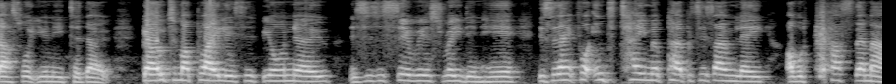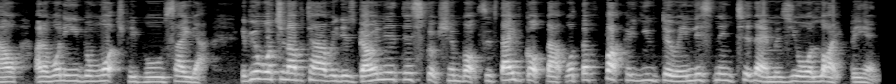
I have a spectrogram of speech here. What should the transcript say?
That's what you need to do. Go to my playlist if you're new. This is a serious reading here. This ain't for entertainment purposes only. I would cuss them out and I wouldn't even watch people who say that. If you're watching other tarot readers, go in the description box. If they've got that, what the fuck are you doing listening to them as your light being?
